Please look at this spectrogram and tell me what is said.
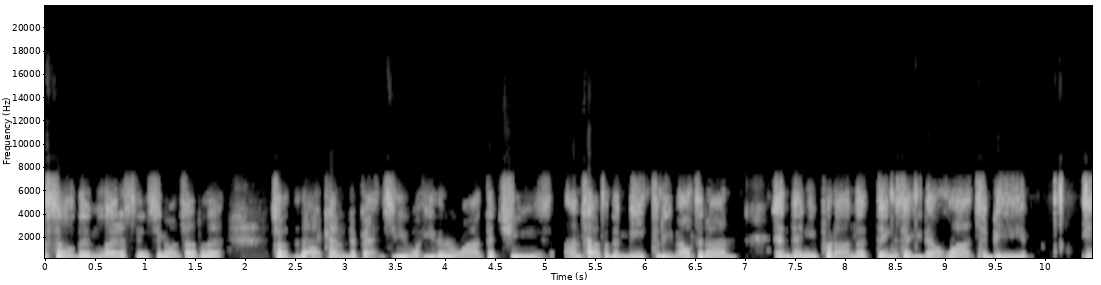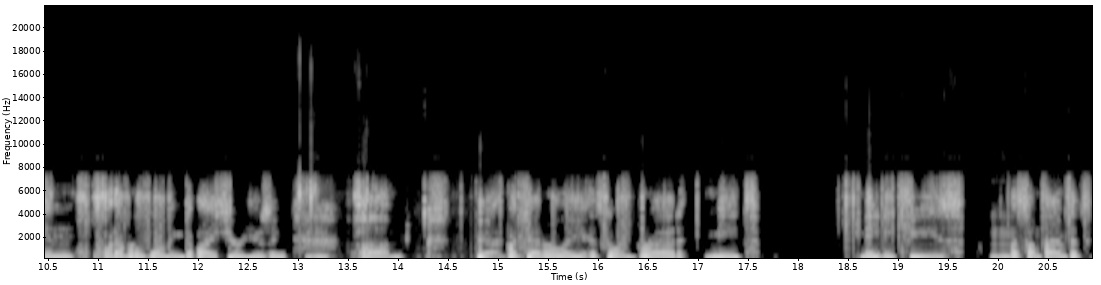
So then lettuce needs to go on top of that. So that kind of depends. You either want the cheese on top of the meat to be melted on, and then you put on the things that you don't want to be in whatever warming device you're using. Mm-hmm. Um, yeah, but generally it's going bread, meat, maybe cheese. Mm-hmm. But sometimes it's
